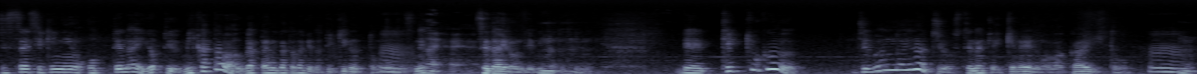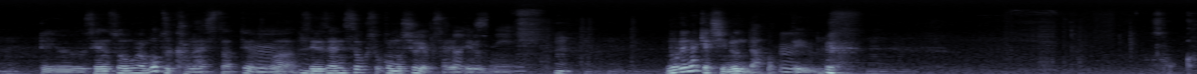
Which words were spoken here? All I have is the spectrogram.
実際責任を負ってないよっていう見方はうがった見方だけどできると思うんですね、はいはいはい。世代論で見た時に。で結局自分の命を捨てなきゃいけないのは若い人っううん。うんんていう戦争が持つ悲しさっていうのは、ん。生産にすごくそこも集約されてる、うん乗れなきゃ死ぬんだっていう、うん。うん。そうか。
